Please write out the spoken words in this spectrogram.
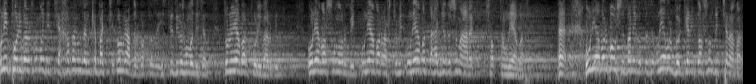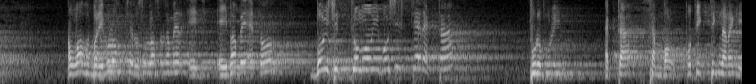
উনি পরিবারের সময় দিচ্ছে হাসান হোসেনকে বাচ্চাগুলোকে আদর করতেছে স্ত্রীকে সময় দিচ্ছেন। তো উনি আবার পরিবারবিদ, উনি আবার সমরবিদ, উনি আবার রাষ্ট্রবিদ, উনি আবার তাহাজ্যদের সময় আরেক সত্তা উনি আবার হ্যাঁ উনি আবার ভবিষ্যৎবাণী করতেছে, উনি আবার বৈজ্ঞানিক দর্শন দিচ্ছেন আবার। আল্লাহ আকবর, এগুলো হচ্ছে রসুল্লাহ সাল্লামের এই এইভাবে এত বৈচিত্র্যময় বৈশিষ্ট্যের একটা পুরোপুরি একটা স্যাম্বল প্রতীক ঠিক না নাকি?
